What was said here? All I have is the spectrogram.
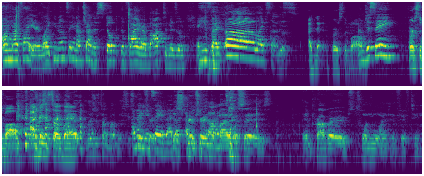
on my fire. Like, you know what I'm saying? I'm trying to stoke the fire of optimism. And he's like, ah, life sucks. Yes. I, ne- first of all, I'm just saying. first of all, I didn't say that. Let's just talk about this. The I know you didn't say it, but I the thought- I think you scripture in the it. Bible says in Proverbs 21 and 15,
